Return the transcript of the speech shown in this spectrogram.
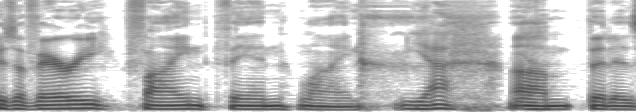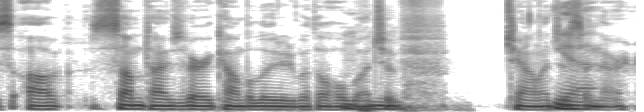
is a very fine thin line yeah, um, that is uh, sometimes very convoluted with a whole bunch of challenges Mm-hmm. Yeah. in there.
